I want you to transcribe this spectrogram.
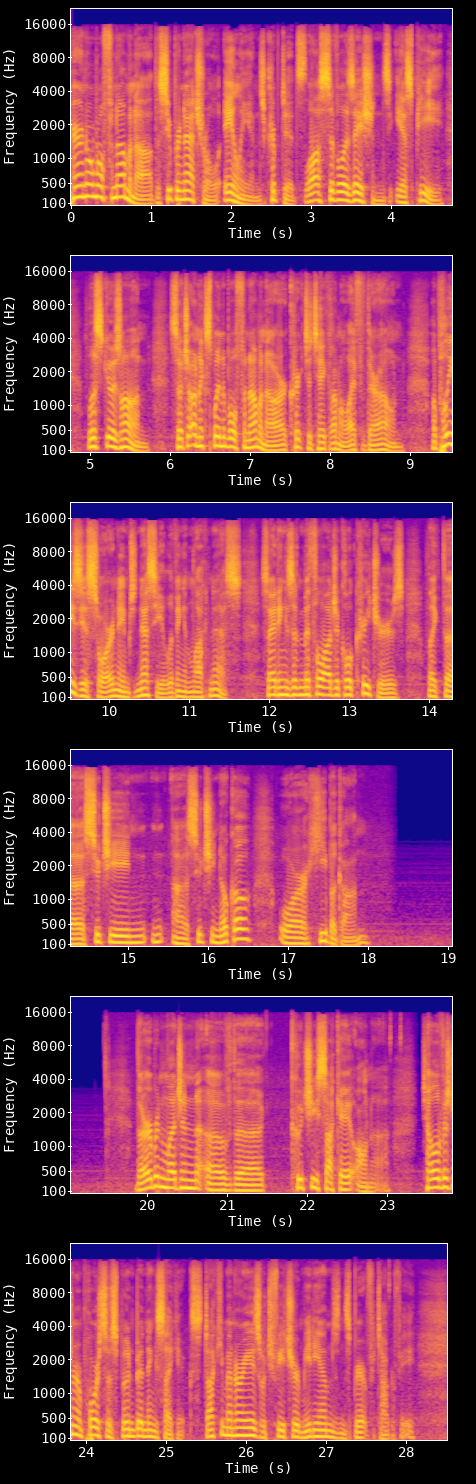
Paranormal phenomena, the supernatural, aliens, cryptids, lost civilizations, ESP. The list goes on. Such unexplainable phenomena are quick to take on a life of their own. A plesiosaur named Nessie living in Loch Ness. Sightings of mythological creatures like the Suchi, uh, Tsuchinoko or Hibagon. The urban legend of the Kuchisake Onna. Television reports of spoon-bending psychics, documentaries which feature mediums and spirit photography.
